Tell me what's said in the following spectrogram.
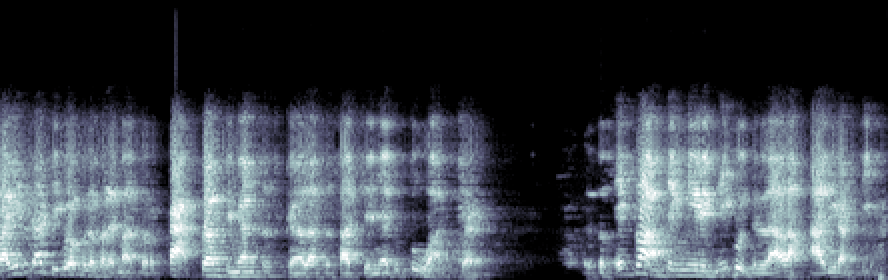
apa? Itu tadi gua boleh boleh matur. Ka'bah dengan segala sesajennya itu tua. Terus Islam sing mirip niku delalah aliran Syiah.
